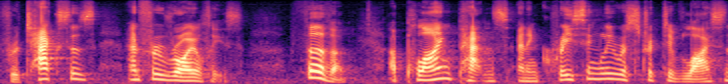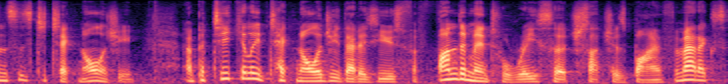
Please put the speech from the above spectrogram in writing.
through taxes and through royalties. Further, applying patents and increasingly restrictive licenses to technology, and particularly technology that is used for fundamental research such as bioinformatics,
